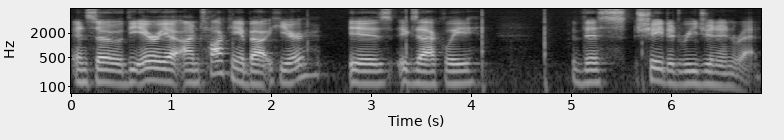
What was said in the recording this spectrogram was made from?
And so the area I'm talking about here is exactly this shaded region in red.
